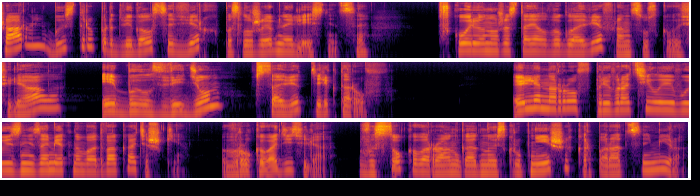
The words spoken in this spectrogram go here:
Шарль быстро продвигался вверх по служебной лестнице. Вскоре он уже стоял во главе французского филиала и был введен в совет директоров. Эллена Рофф превратила его из незаметного адвокатишки в руководителя высокого ранга одной из крупнейших корпораций мира.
